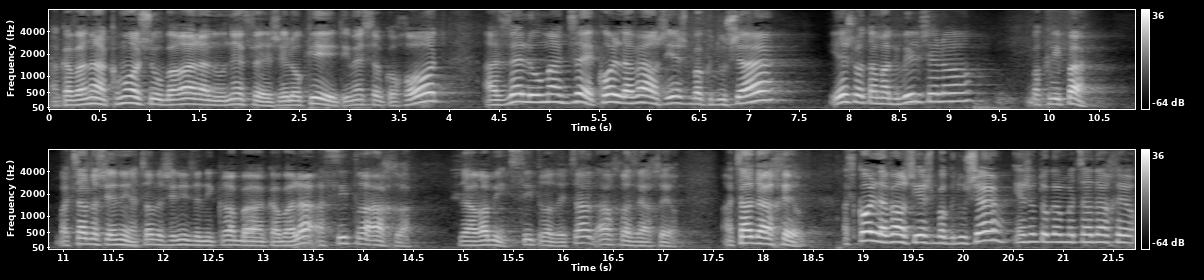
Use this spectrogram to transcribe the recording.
הכוונה, כמו שהוא ברא לנו נפש אלוקית עם עשר כוחות, אז זה לעומת זה, כל דבר שיש בקדושה, יש לו את המקביל שלו בקליפה, בצד השני. הצד השני זה נקרא בקבלה הסיטרא אחרא. זה ארמית, סיטרא זה צד, אחרא זה אחר. הצד האחר. אז כל דבר שיש בקדושה, יש אותו גם בצד האחר.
